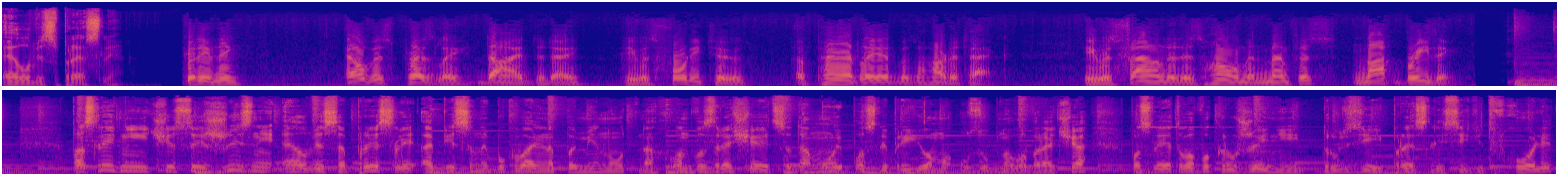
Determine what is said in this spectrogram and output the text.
Элвис Пресли. Good evening. Elvis Presley died today. He was 42. Apparently it was a heart attack. He was found at his home in Memphis, not breathing. Последние часы жизни Элвиса Пресли описаны буквально поминутно. Он возвращается домой после приема у зубного врача. После этого в окружении друзей Пресли сидит в холле,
